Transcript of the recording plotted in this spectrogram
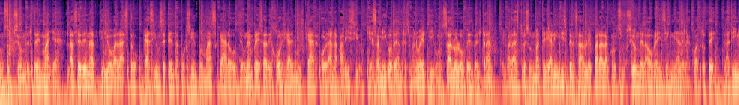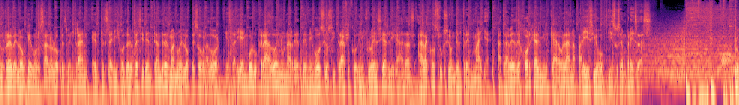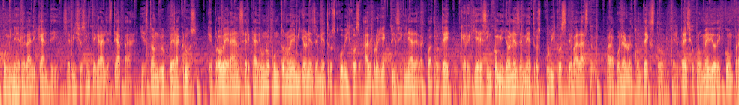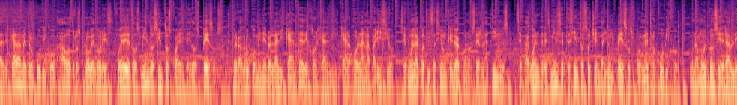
Construcción del tren Maya, la Sedena adquirió balastro casi un 70% más caro de una empresa de Jorge Almilcar Olana Paricio, que es amigo de Andrés Manuel y Gonzalo López Beltrán. El balastro es un material indispensable para la construcción de la obra insignia de la 4T. Latinus reveló que Gonzalo López Beltrán, el tercer hijo del presidente Andrés Manuel López Obrador, estaría involucrado en una red de negocios y tráfico de influencias ligadas a la construcción del tren Maya, a través de Jorge Almilcar Olana Paricio y sus empresas. Grupo Minero El Alicante, Servicios Integrales Teapa y Stone Group Veracruz, que proveerán cerca de 1.9 millones de metros cúbicos al proyecto insignia de la 4T, que requiere 5 millones de metros cúbicos de balastro. Para ponerlo en contexto, el precio promedio de compra de cada metro cúbico a otros proveedores fue de 2.242 pesos, pero a Grupo Minero El Alicante de Jorge Almilcar Olana Paricio, según la cotización que dio a conocer Latinus, se pagó en 3.781 pesos por metro cúbico, una muy considerable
